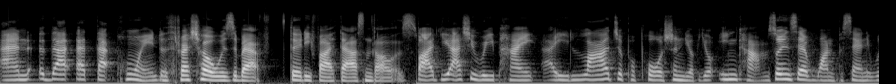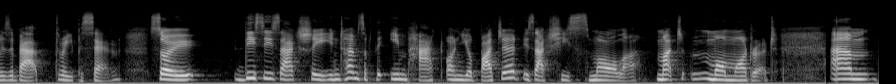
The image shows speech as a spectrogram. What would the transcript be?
and that at that point the threshold was about $35,000. But you actually repay a larger proportion of your income. So instead of 1%, it was about 3%. So this is actually, in terms of the impact on your budget, is actually smaller, much more moderate. Um,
